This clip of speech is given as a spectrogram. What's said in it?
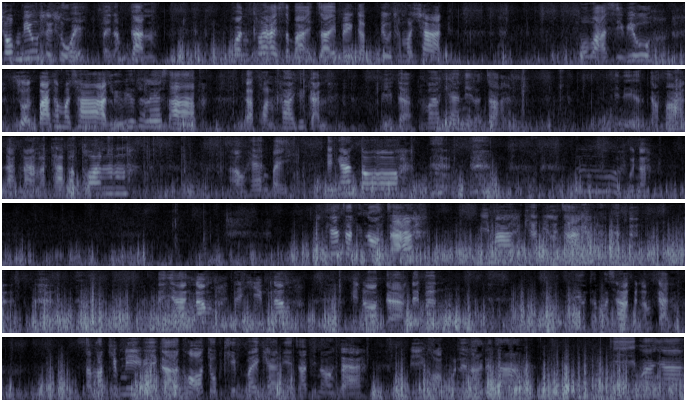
ชมวิวสวยๆ ไปน้ำกันผ่อนคลายสบายใจไปกับวิวธรรมชาติบวาสีวิวสวนป่าธรรมชาติ หรือวิวทะเลสาบกับผ่อนคลายคือกัน ปีกะมาแค่นี้ละจ้าที่นี่กลับบ้านอาบน้ำอาบท่าพักผ่อนเอาแห้งไปเฮ็ดงานต่อคุณนะ โอเคจ้าพี่น้องจ้ามีมาแค่นี้ละจ้า ได้ยางน้ำได้คลิปน้ำพี่น้องกะได้เบิ่ง วิวธรรมชาติเป็นน้ำกันสำหรับคลิปนี้วีก็ขอจ บคลิปไว้แค่นี้จ้าพี่น้องจ้าวีขอบคุณหลายๆนะจ้าที่มายัง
